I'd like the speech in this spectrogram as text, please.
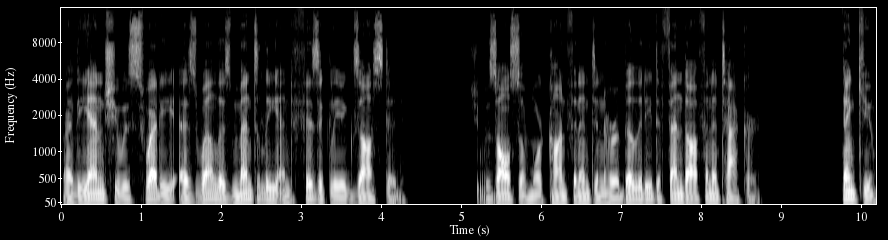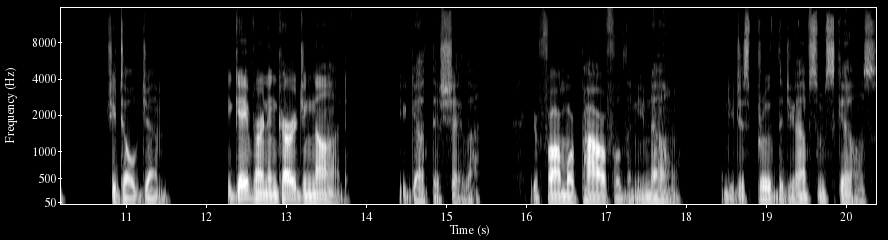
By the end, she was sweaty as well as mentally and physically exhausted. She was also more confident in her ability to fend off an attacker. Thank you, she told Jim. He gave her an encouraging nod. You got this, Shayla. You're far more powerful than you know, and you just proved that you have some skills.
